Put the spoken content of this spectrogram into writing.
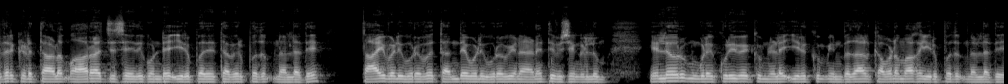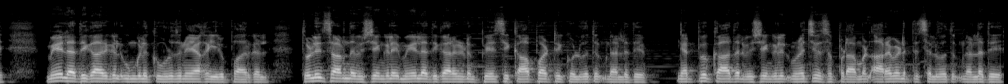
எதற்கெடுத்தாலும் ஆராய்ச்சி செய்து கொண்டே இருப்பதை தவிர்ப்பதும் நல்லது. தாய் வழி உறவு தந்தை வழி உறவு என அனைத்து விஷயங்களிலும் எல்லோரும் உங்களை குறிவைக்கும் நிலை இருக்கும் என்பதால் கவனமாக இருப்பதும் நல்லது. மேல் அதிகாரிகள் உங்களுக்கு உறுதுணையாக இருப்பார்கள். தொழில் சார்ந்த விஷயங்களை மேல் அதிகாரிகளிடம் பேசி காப்பாற்றிக் கொள்வதும் நல்லது. நட்பு காதல் விஷயங்களில் உணர்ச்சி வசப்படாமல் அரவணைத்து செல்வதும் நல்லது.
